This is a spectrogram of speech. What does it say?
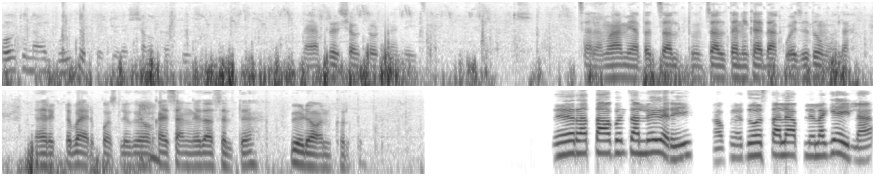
हो तू नाव बोल करतो तुला नाही आपल्याला शाउटआउट नाही द्यायचं. चला मग आम्ही आता चालतो. चालताना काय दाखवायचं तुम्हाला. डायरेक्ट बाहेर पोचलो किंवा काय सांगायचं असेल तर व्हिडिओ ऑन करतो. तर आता आपण चाललोय घरी. आपला दोस्त आला आपल्याला घ्यायला.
